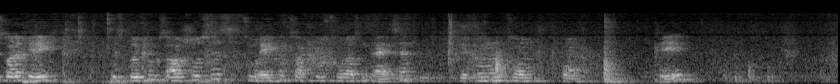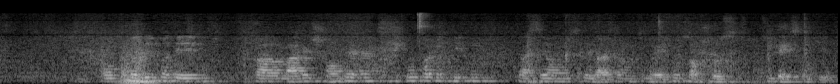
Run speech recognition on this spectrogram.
das war der Bericht des Prüfungsausschusses zum Rechnungsabschluss 2013. Wir kommen zum Punkt B. Und da wird man die Frau Margit Schraumberger, die Buchhaltung bitten, dass sie uns die Erläuterung zum Rechnungsabschluss zum Testen gibt.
